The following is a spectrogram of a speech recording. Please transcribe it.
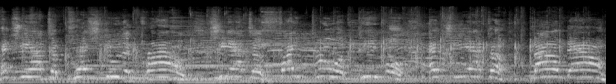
And she had to press through the crowd. She had to fight through a people. And she had to bow down.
